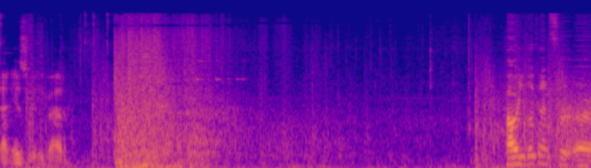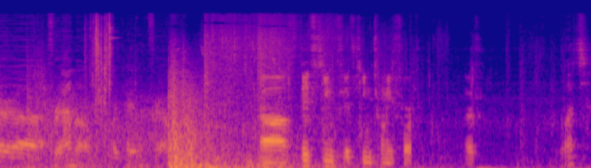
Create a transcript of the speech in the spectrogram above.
that is really bad. How are you looking for uh, for ammo? Like how are you looking for ammo? Uh, 15, 15, 24. Uh, What?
